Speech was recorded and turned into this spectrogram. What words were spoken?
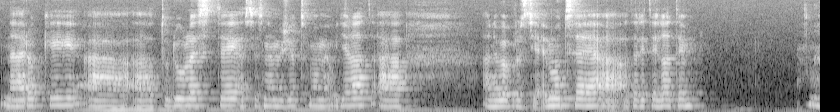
nároky a, a to-do listy a seznamy, že co máme udělat a anebo prostě emoce a, a tady tyhle ty uh,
